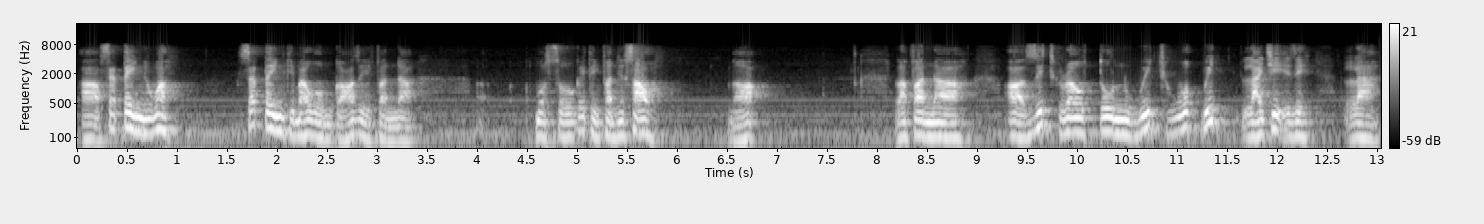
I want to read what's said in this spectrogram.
Uh, setting đúng không? Setting thì bao gồm có gì? Phần uh, một số cái thành phần như sau. Đó. Là phần uh, uh, zit Grow tool which work with là chị gì? Là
